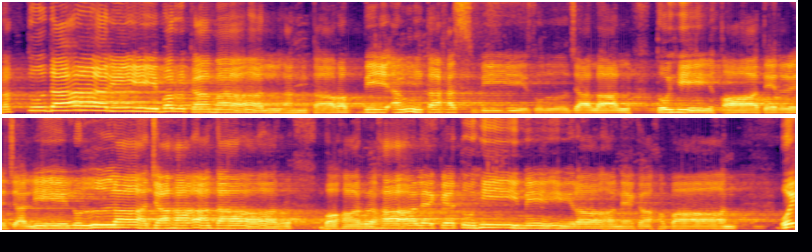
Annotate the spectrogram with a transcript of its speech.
রত্তুদারি বরকামাল। আংতা রব্বি অন্ত হসবি জুল জালাল। তুহি কাদের জলিলুল্লাহ জাহাদার। বহর হাল কে তুহি মেরা নেগহবান। ওই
